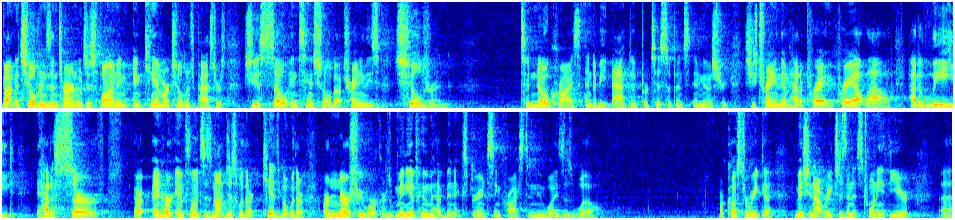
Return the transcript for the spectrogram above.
gotten a children's intern, which is fun. And, and Kim, our children's pastors, she is so intentional about training these children to know Christ and to be active participants in ministry. She's training them how to pray, pray out loud, how to lead, how to serve, and her influence is not just with our kids, but with our, our nursery workers, many of whom have been experiencing Christ in new ways as well. Our Costa Rica mission outreach is in its 20th year. Uh,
